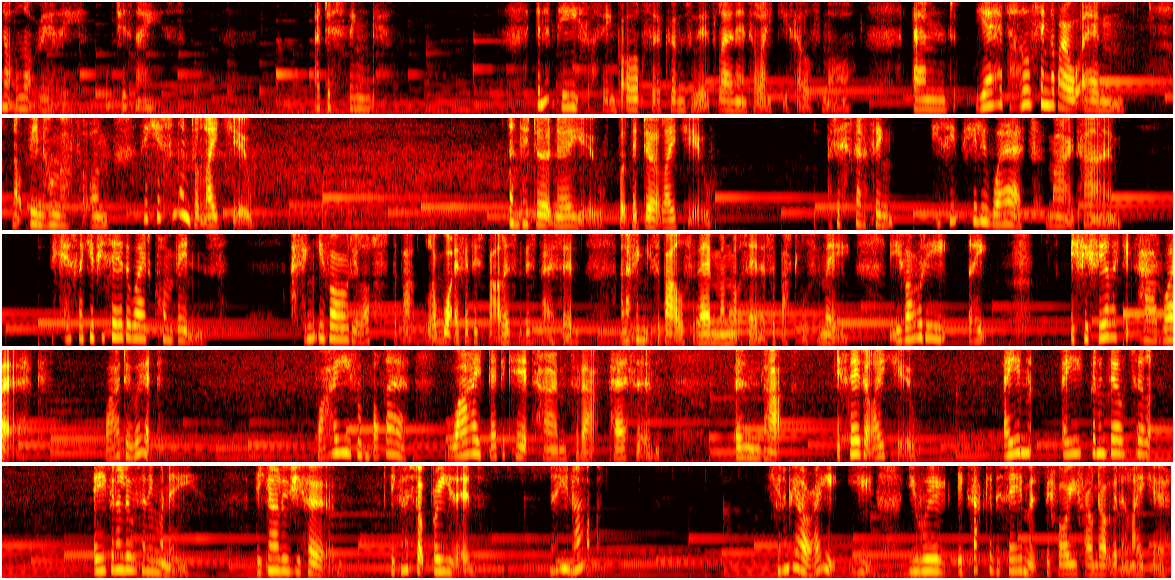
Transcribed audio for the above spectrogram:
not a lot, really, which is nice. I just think inner peace, I think, also comes with learning to like yourself more. And yeah, the whole thing about um, not being hung up on, like, if someone don't like you and they don't know you, but they don't like you, I just kind of think, is it really worth my time? Because, like, if you say the word convince, I think you've already lost the battle, like, whatever this battle is with this person. And I think it's a battle for them. I'm not saying it's a battle for me. You've already, like, if you feel like it's hard work, why do it? Why even bother? Why dedicate time to that person? And that, if they don't like you, are you, are you to be able to are you to lose any money? Are you going to lose your home? Are you going to stop breathing? No, you're not. You're going to be all right. You you were exactly the same as before you found out they didn't like you.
